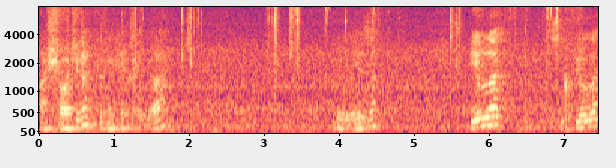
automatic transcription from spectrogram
a shotgun, que eu tenho que recarregar. Beleza. Pílula. Cinco pílula.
